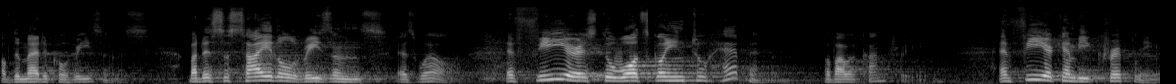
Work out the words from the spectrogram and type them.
of the medical reasons, but the societal reasons as well a fear as to what's going to happen of our country. And fear can be crippling.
